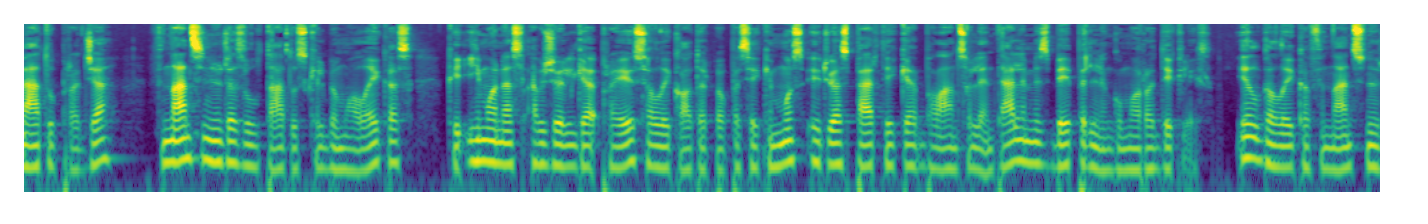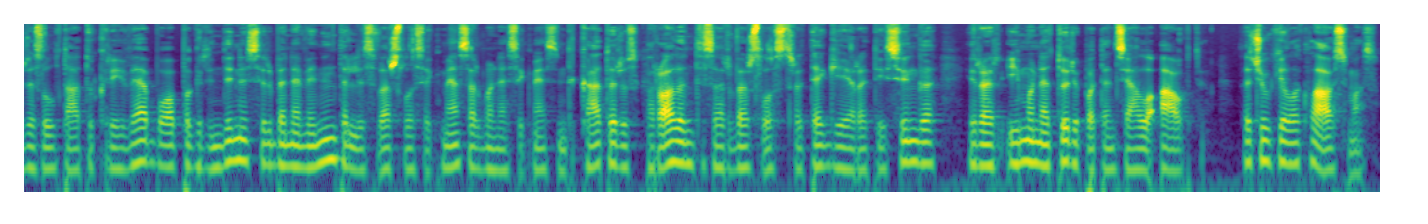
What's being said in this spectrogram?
Metų pradžia Finansinių rezultatų skelbimo laikas, kai įmonės apžvelgia praėjusio laikotarpio pasiekimus ir juos perteikia balanso lentelėmis bei pelningumo rodikliais. Ilgą laiką finansinių rezultatų kreivė buvo pagrindinis ir be ne vienintelis verslo sėkmės arba nesėkmės indikatorius, parodantis ar verslo strategija yra teisinga ir ar įmonė turi potencialo aukti. Tačiau kyla klausimas,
